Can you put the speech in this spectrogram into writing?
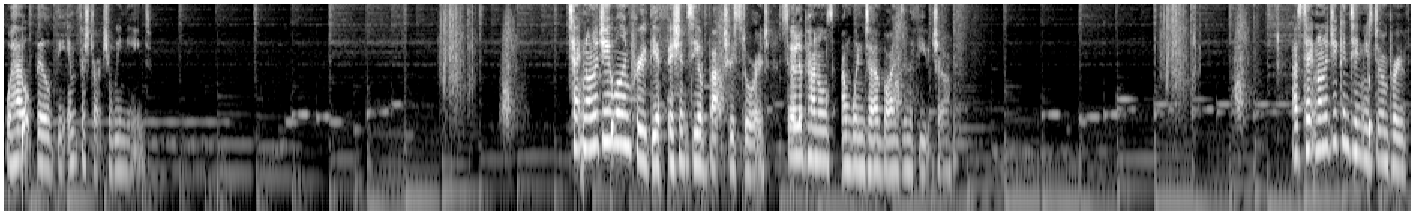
will help build the infrastructure we need. Technology will improve the efficiency of battery storage, solar panels, and wind turbines in the future. As technology continues to improve,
